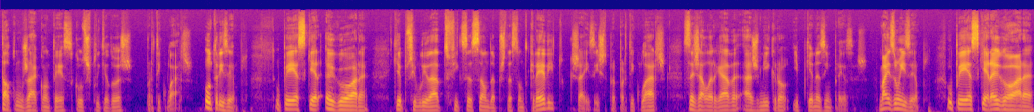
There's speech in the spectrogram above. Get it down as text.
tal como já acontece com os explicadores particulares. Outro exemplo, o PS quer agora que a possibilidade de fixação da prestação de crédito, que já existe para particulares, seja alargada às micro e pequenas empresas. Mais um exemplo. O PS quer agora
